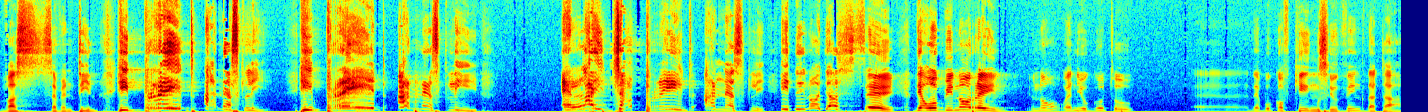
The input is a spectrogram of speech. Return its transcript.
verse 17. He prayed earnestly. He prayed earnestly. Elijah prayed earnestly. He did not just say, There will be no rain. You know, when you go to uh, the book of Kings, you think that uh,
